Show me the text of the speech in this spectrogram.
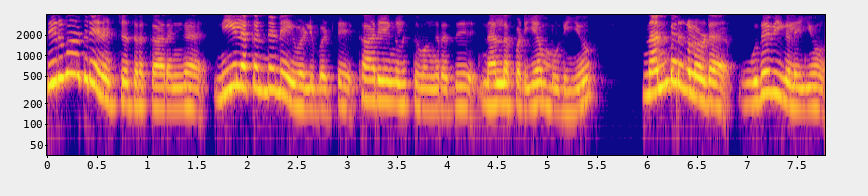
திருவாதிரை நட்சத்திரக்காரங்க நீலகண்டனை வழிபட்டு காரியங்களை துவங்குறது நல்லபடியாக முடியும். நண்பர்களோட உதவிகளையும்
